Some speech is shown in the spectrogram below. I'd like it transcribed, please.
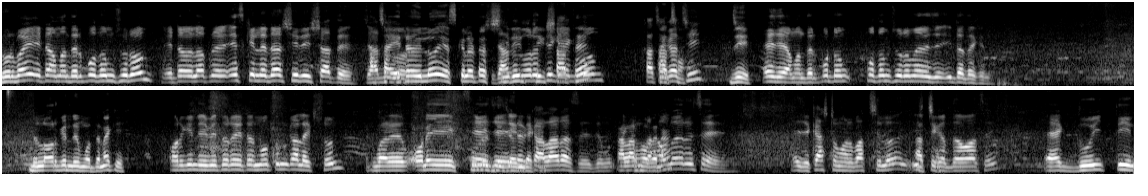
নূর ভাই এটা আমাদের প্রথম শোরুম এটা হলো আপনার এসকেলেটার সিঁড়ির সাথে। আচ্ছা এটা হলো এসকেলেটর সিঁড়ির ঠিক সাথে। কাছাকাছি। জি। এই যে আমাদের প্রথম প্রথম শোরুমের এই যে এটা দেখেন। লর্গেন্ডের মধ্যে নাকি? অর্গেন্ডির ভিতরে এটা নতুন কালেকশন একবারে অনেক এই ফুলের যে ডিজাইন এটা দেখেন। কালার আছে যেমন কালার হবে না? রয়েছে এই যে কাস্টমার পাচ্ছিল আচ্ছা। স্টিকার দেওয়া আছে। এক দুই তিন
